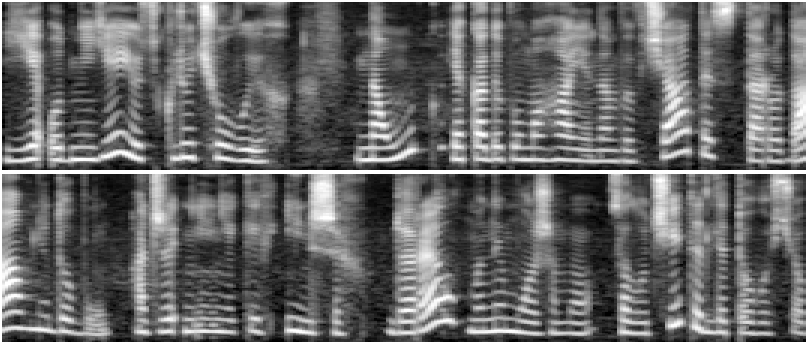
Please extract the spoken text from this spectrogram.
є однією з ключових наук, яка допомагає нам вивчати стародавню добу, адже ніяких інших джерел ми не можемо залучити для того, щоб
